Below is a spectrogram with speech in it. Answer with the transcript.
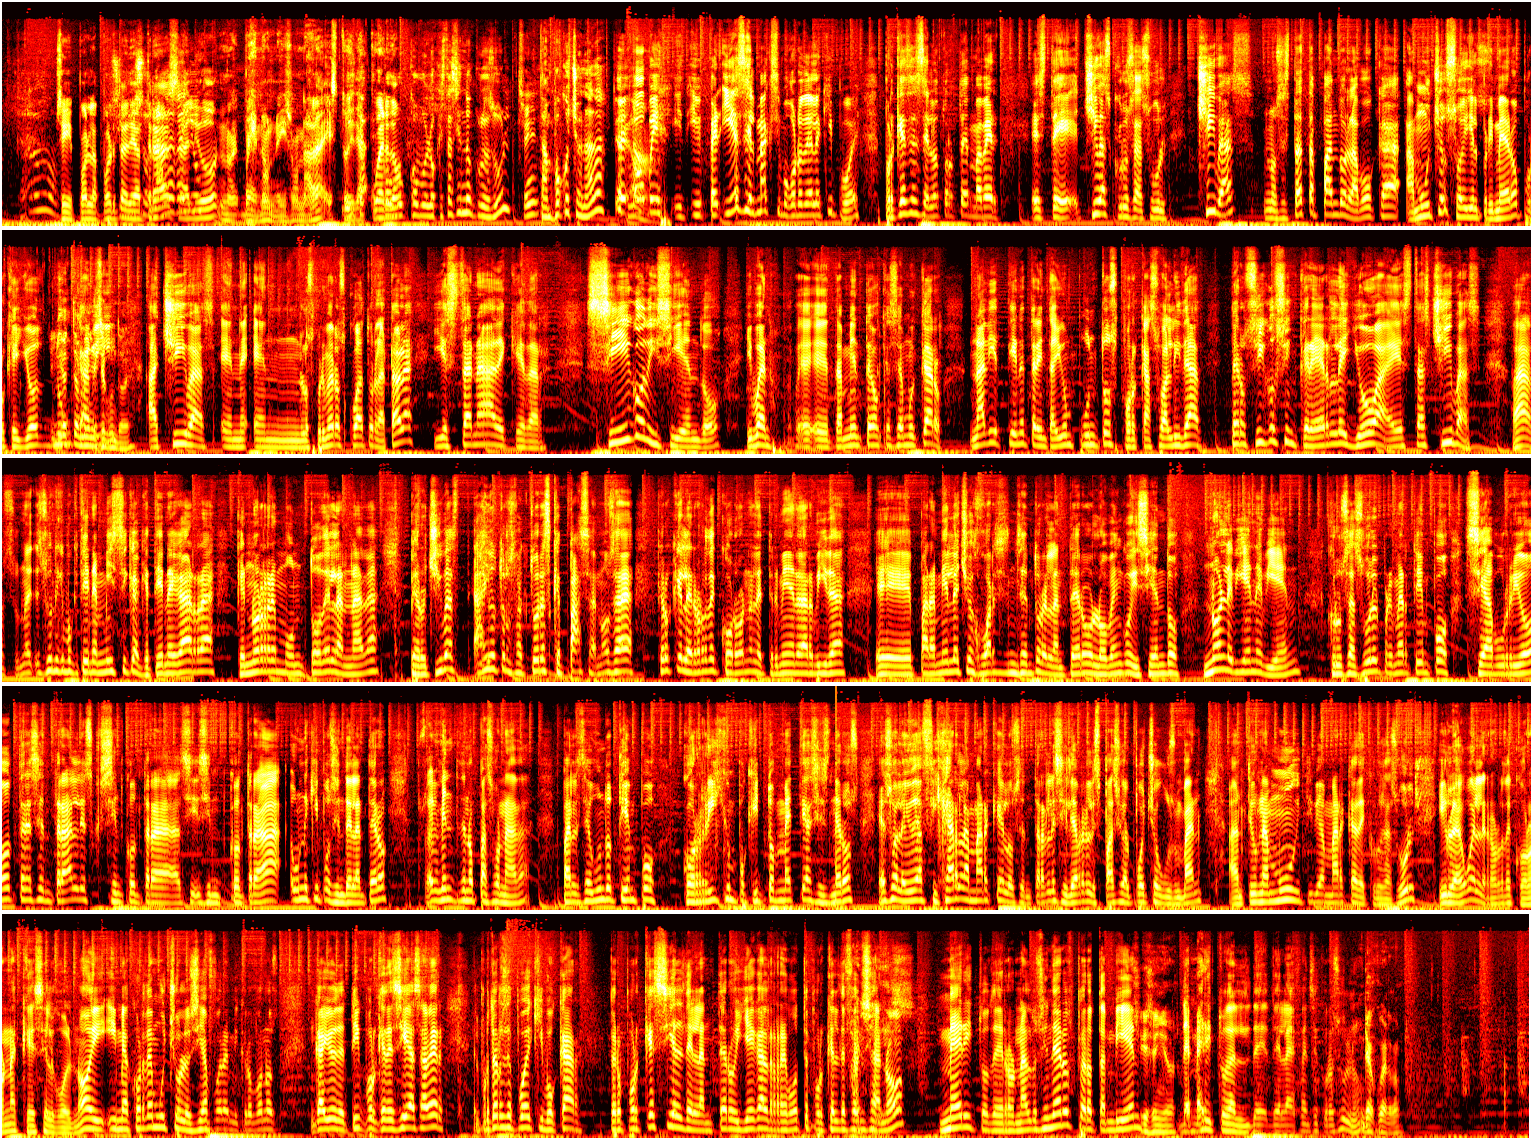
Sí, por la puerta Sí, de atrás nada, salió. no, bueno, no hizo nada, estoy de acuerdo. Como, como lo que está haciendo Cruz Azul. Sí. Tampoco hecho nada. Eh, No. obvio, y, y- pero- y es el máximo gol del equipo, ¿eh? Porque ese es el otro tema. A ver, este, Chivas Cruz Azul. Chivas nos está tapando la boca a muchos, soy el primero, porque yo, Yo nunca vi segundo, ¿eh? a Chivas en, en los primeros cuatro de la tabla y está nada de quedar. Sigo diciendo, y bueno, eh, eh, también tengo que ser muy claro, nadie tiene 31 puntos por casualidad, pero sigo sin creerle yo a estas Chivas. Ah, es, un equipo que tiene mística, que tiene garra, que no remontó de la nada, pero Chivas, hay otros factores que pasan, ¿no? O sea, creo que el error de Corona le termina de dar vida. Eh, para mí el hecho de jugar sin centro delantero, lo vengo diciendo, no le viene bien. Cruz Azul el primer tiempo se aburrió, tres centrales sin contra, sin, contra un equipo sin delantero, pues obviamente no pasó nada. Para el segundo tiempo corrige un poquito, mete a Cisneros, eso le ayuda a fijar la marca de los centrales y le abre el espacio al Pocho Guzmán ante una muy tibia marca de Cruz Azul y luego el error de Corona que es el gol, ¿no? Y, y me acordé mucho, lo decía fuera de micrófonos, Gallo de ti, porque decías, a ver, el portero se puede equivocar, pero ¿por qué si el delantero llega al rebote, por qué el defensa no? Mérito de Ronaldo Cisneros, pero también Sí, señor. de mérito del- de, de la defensa de Cruz Azul, ¿no? De acuerdo.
